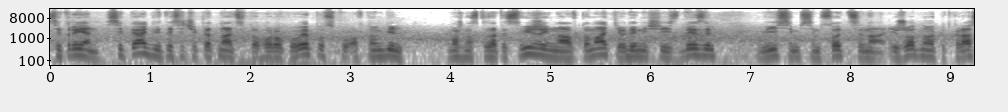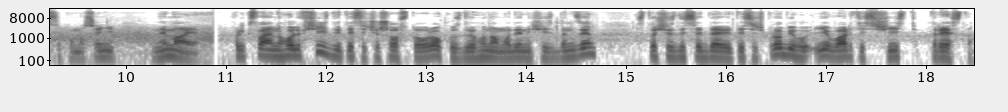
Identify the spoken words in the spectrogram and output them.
Citroën C5 2015 року випуску. Автомобіль, можна сказати, свіжий на автоматі, 1.6 дизель, 8700 ціна. І жодного підкрасу по машині немає. Volkswagen Golf 6 2006 року з двигуном 1.6 бензин, 169 тисяч пробігу і вартість 6300.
